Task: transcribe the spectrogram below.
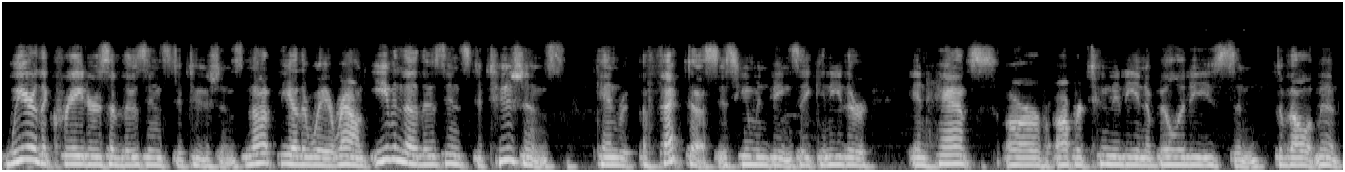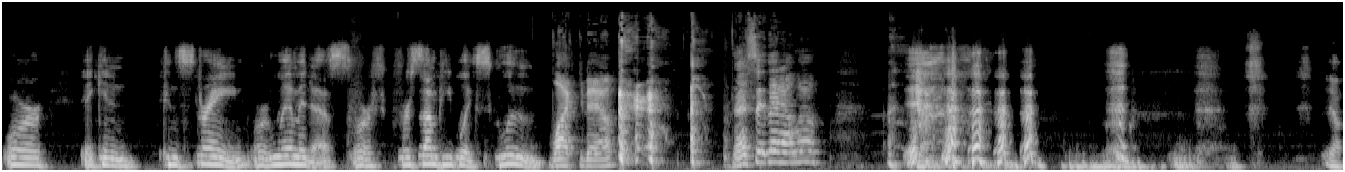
we are the creators of those institutions, not the other way around. Even though those institutions can affect us as human beings, they can either enhance our opportunity and abilities and development, or they can constrain or limit us, or for some people, exclude. Lock you down. Did I say that out loud? Yeah.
